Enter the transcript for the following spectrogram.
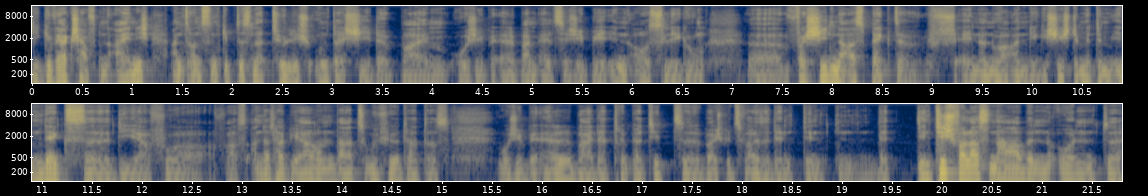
die Gewerkschaften einig. Ansonsten gibt es natürlich Unterschiede beim OGBL, beim LCGB in Auslegung. Äh, verschiedene Aspekte. Ich erinnere nur an die Geschichte mit dem Index, äh, die ja vor fast anderthalb Jahren dazu geführt hat, dass OGBL bei der Tripartit äh, beispielsweise den, den, den, den Tisch verlassen haben und äh,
